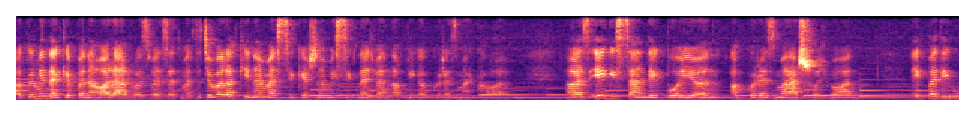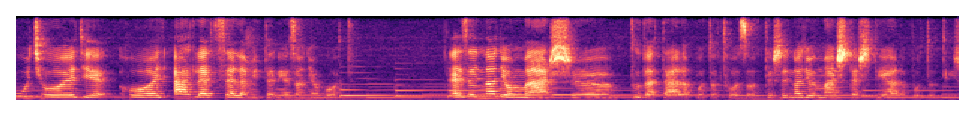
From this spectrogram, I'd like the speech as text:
akkor mindenképpen a halálhoz vezet, mert ha valaki nem eszik és nem iszik 40 napig, akkor ez meghal. Ha az égi szándékból jön, akkor ez máshogy van. Mégpedig úgy, hogy, hogy át lehet szellemíteni az anyagot. Ez egy nagyon más tudatállapotot hozott, és egy nagyon más testi állapotot is.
